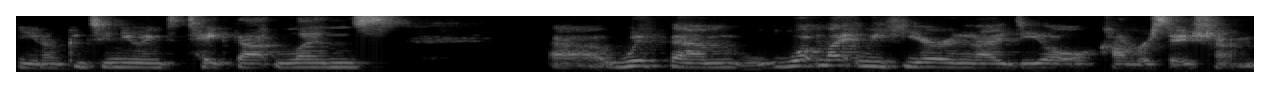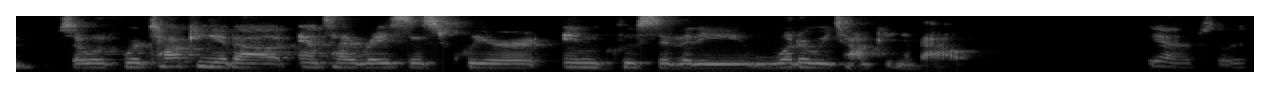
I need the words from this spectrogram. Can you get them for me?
you know continuing to take that lens uh, with them, what might we hear in an ideal conversation? So, if we're talking about anti racist, queer inclusivity, what are we talking about? Yeah, absolutely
